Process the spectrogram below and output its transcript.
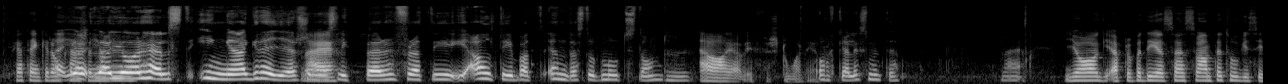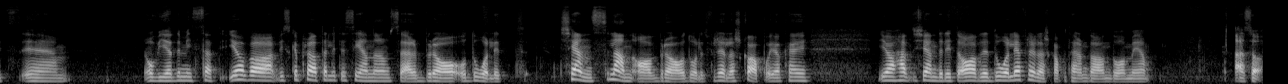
För jag tänker de Nej, kanske jag, jag du... gör helst inga grejer som Nej. jag slipper för att det är alltid bara ett enda stort motstånd. Ja, jag vi förstår det. Orkar liksom inte. Nej. Jag, apropå det, så här, Svante tog ju sitt... Eh, och vi hade missat. Jag var, vi ska prata lite senare om så här bra och dåligt känslan av bra och dåligt föräldraskap. Och jag, kan ju, jag hade, kände lite av det dåliga föräldraskapet häromdagen då med Alltså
